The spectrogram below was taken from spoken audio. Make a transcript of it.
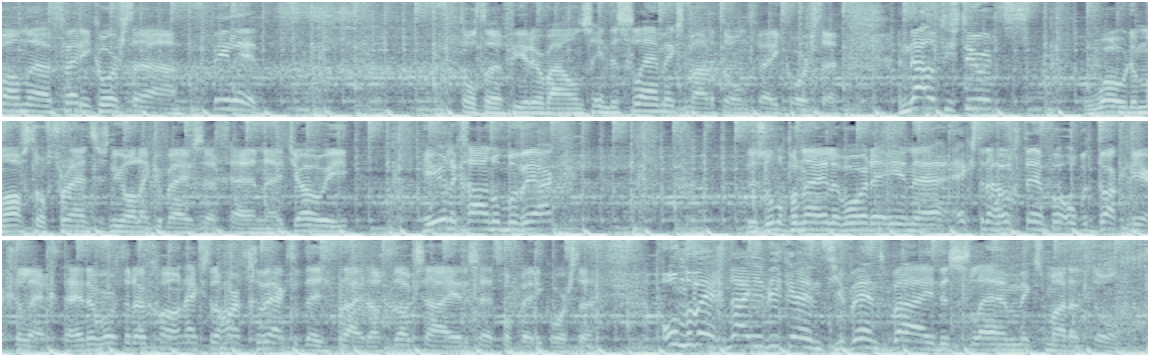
Van uh, Ferry Korsten. Feel it. Tot uh, 4 uur bij ons in de Slam X Marathon, Ferry Korsten. Nou, stuurt. Wow, de Master of Trance is nu al lekker bezig. En uh, Joey, heerlijk gaan op mijn werk. De zonnepanelen worden in extra hoog tempo op het dak neergelegd. Hey, er wordt er ook gewoon extra hard gewerkt op deze vrijdag. Dankzij de set van Ferry Korsten. Onderweg naar je weekend. Je bent bij de Slam Marathon.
